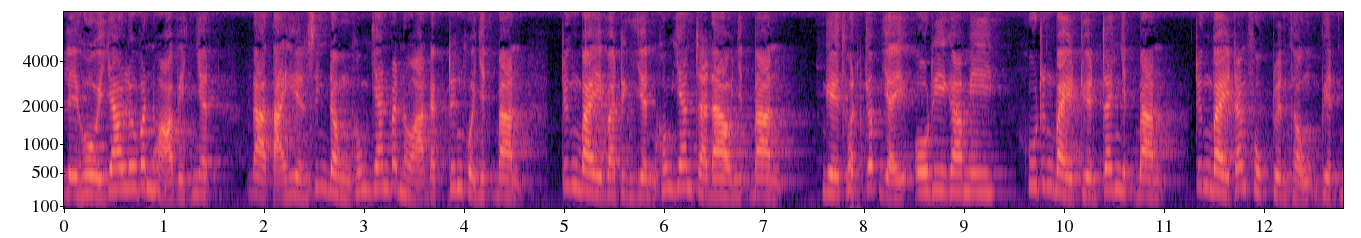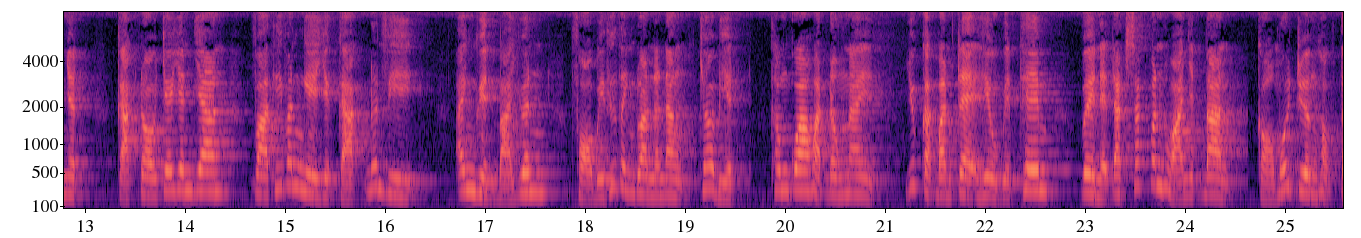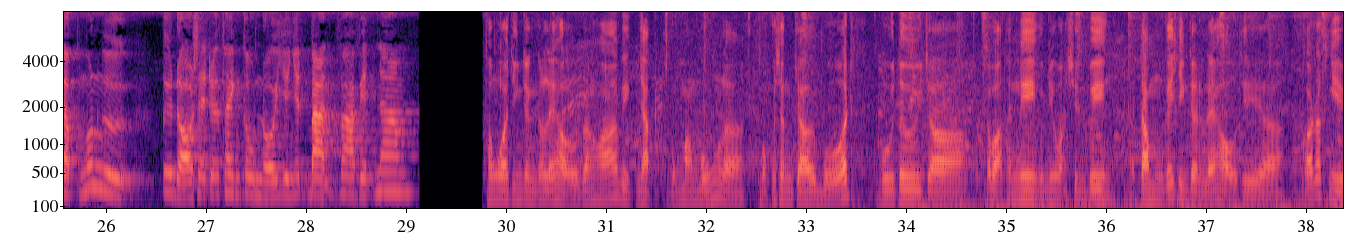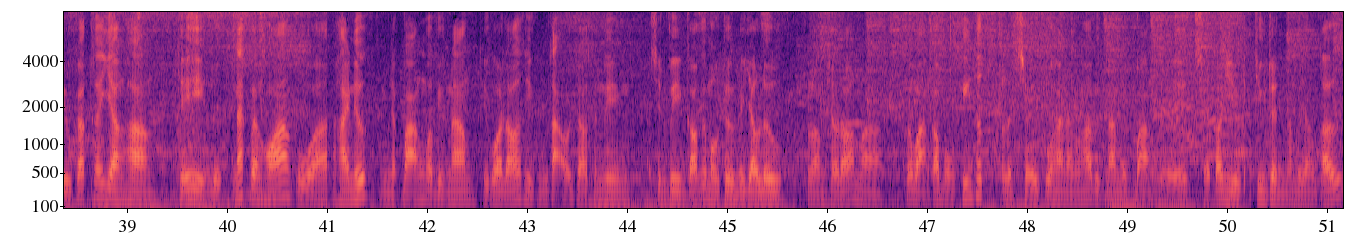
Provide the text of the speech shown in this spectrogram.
Lễ hội giao lưu văn hóa Việt Nhật đã tái hiện sinh động không gian văn hóa đặc trưng của Nhật Bản, trưng bày và trình diễn không gian trà đào Nhật Bản, nghệ thuật cấp giấy origami, khu trưng bày truyền tranh Nhật Bản, trưng bày trang phục truyền thống Việt Nhật, các trò chơi dân gian và thi văn nghệ giữa các đơn vị. Anh Nguyễn Bá Duân, Phó Bí thư Thành đoàn Đà Nẵng cho biết, thông qua hoạt động này giúp các bạn trẻ hiểu biết thêm về nét đặc sắc văn hóa Nhật Bản, có môi trường học tập ngôn ngữ, từ đó sẽ trở thành cầu nối giữa Nhật Bản và Việt Nam. Thông qua chương trình các lễ hội văn hóa Việt Nhật cũng mong muốn là một cái sân chơi bổ ích, vui tươi cho các bạn thanh niên cũng như các bạn sinh viên. Trong cái chương trình lễ hội thì ờ, có rất nhiều các cái gian hàng thể hiện được nét văn hóa của hai nước Nhật Bản và Việt Nam. Thì qua đó thì cũng tạo cho thanh niên ờ, sinh viên có cái môi trường để giao lưu. Làm sau đó mà các bạn có một kiến thức lịch sử của hai nền văn hóa Việt Nam Nhật Bản để sẽ có nhiều chương trình trong thời gian tới.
